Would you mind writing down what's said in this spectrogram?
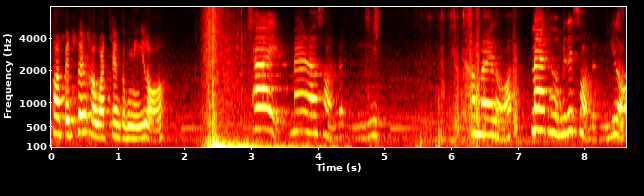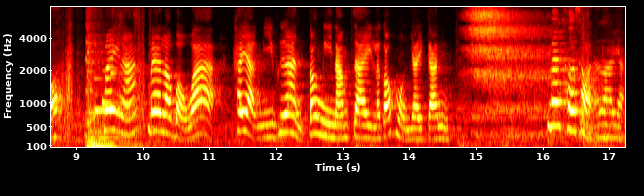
ความเป็นเพื่อนเขาวัดกันตรงนี้เหรอ ใช่แม่เราสอนแบบนี้ทำไมเหรอ แม่เธอไม่ได้สอนแบบนี้เหรอ ไม่นะ แม่เราบอกว่า ถ้าอยากมีเพื่อนต้องมีน้ำใจแล้วก็ห่วงใยกัน แม่เธอสอนอะไรอะ่ะ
